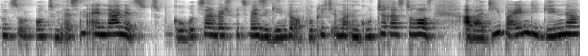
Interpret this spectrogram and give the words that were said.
uns zum, auch zum Essen einladen, jetzt zum Geburtstag beispielsweise, gehen wir auch wirklich immer in gute Restaurants. Aber die beiden, die gehen da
